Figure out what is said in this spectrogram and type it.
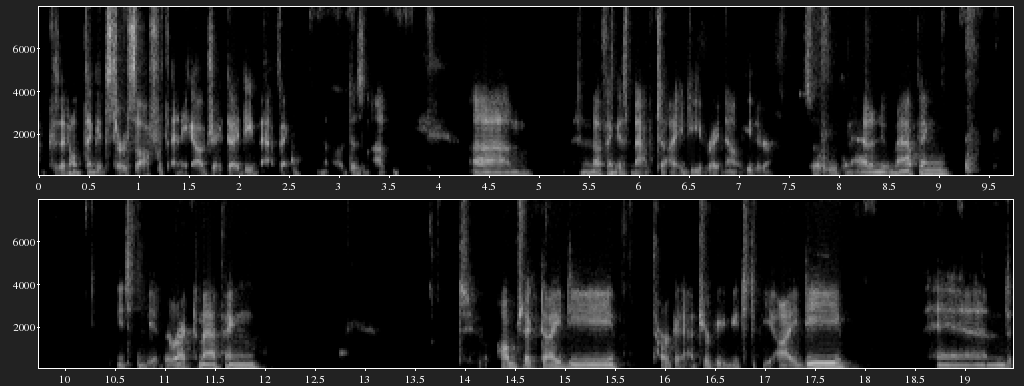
because I don't think it starts off with any object ID mapping. No, it does not. Um, and nothing is mapped to ID right now either. So we can add a new mapping. It needs to be a direct mapping to object ID. Target attribute needs to be ID. And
